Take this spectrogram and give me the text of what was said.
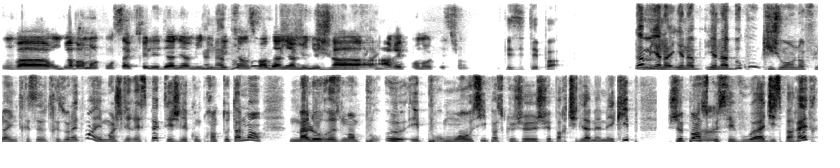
On, va, on va vraiment consacrer les dernières minutes, les 15-20 dernières minutes à, répondre aux questions. N'hésitez pas. Non, mais il y, en a, y, en a, y en a beaucoup qui jouent en offline, très, très honnêtement, et moi je les respecte et je les comprends totalement. Malheureusement pour eux et pour moi aussi, parce que je, fais partie de la même équipe, je pense que hein c'est voué à disparaître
